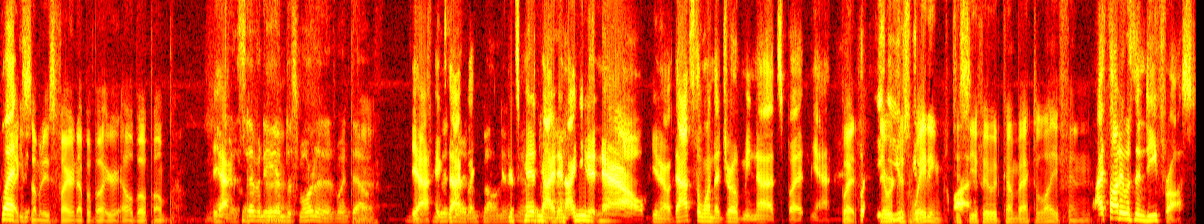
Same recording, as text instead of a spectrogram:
but like somebody's fired up about your elbow pump. yeah Yeah, 7 a.m. Yeah. this morning it went down. Yeah, It's exactly. I'm calling you. it's Yeah. midnight and I need it now. You know, that's the one that drove me nuts. But yeah, But But they were just waiting to see if it would come back to life. And I thought it was in defrost.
